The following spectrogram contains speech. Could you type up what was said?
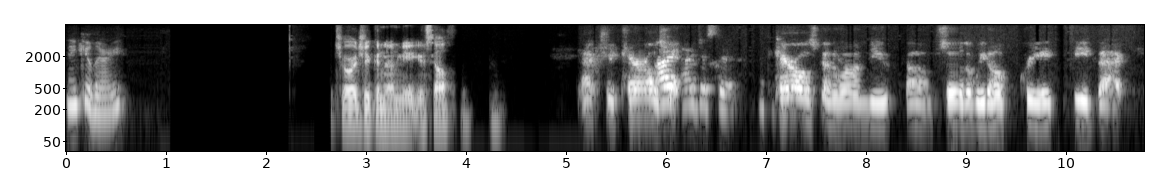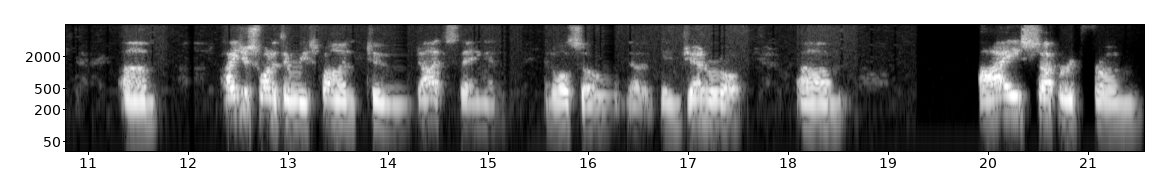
Thank you, Larry. George, you can unmute yourself. Actually, Carol's, I, I just did. Okay. Carol's going to unmute um, so that we don't create feedback. Um, I just wanted to respond to Dot's thing and, and also uh, in general. Um, I suffered from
